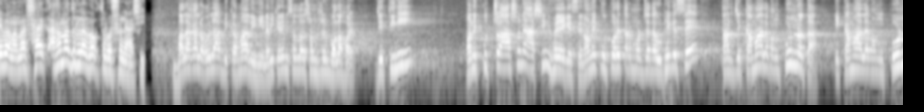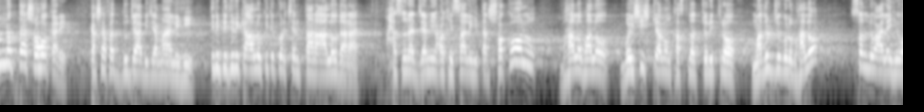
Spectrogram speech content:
এবার আমরা শাহেখ আহমদুল্লাহর বক্তব্য শুনে আসি। বালাগাল ওলা বিকামালিহি, নবী করিম সাল্লাহ সাল্লাম বলা হয় যে তিনি অনেক উচ্চ আসনে আসীন হয়ে গেছেন, অনেক উপরে তার মর্যাদা উঠে গেছে, তার যে কামাল এবং পূর্ণতা, এই কামাল এবং পূর্ণতা সহকারে, কাশাফাত দুজা বিজামালিহি, তিনি পৃথিবীকে আলোকিত করেছেন তার আলো দ্বারা। হাসুনা জামি অখিসালিহি তার সকল ভালো ভালো বৈশিষ্ট্য এবং খাসলত চরিত্র, মাধুর্যগুলো ভালো। সল্লু আলহি ও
